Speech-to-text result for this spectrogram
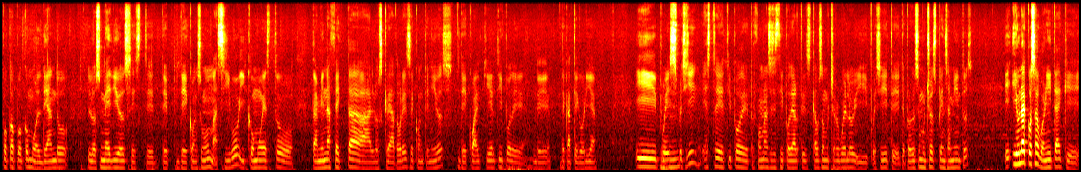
poco a poco moldeando los medios este, de, consumo masivo y cómo esto también afecta a los creadores de contenidos de cualquier tipo de, categoría. Y pues, pues sí, este tipo de performance, este tipo de artes causa mucho revuelo y pues sí, te, produce muchos pensamientos. Y, una cosa bonita que,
